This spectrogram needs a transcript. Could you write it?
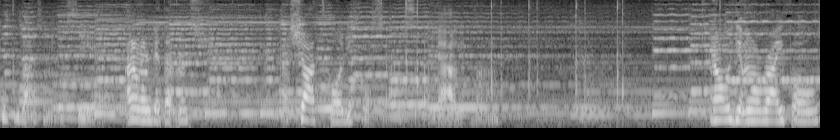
hope you guys can even see it. I don't want to get that much uh, shots 44 cents. So yeah, I'll get some. And I always get more rifles.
